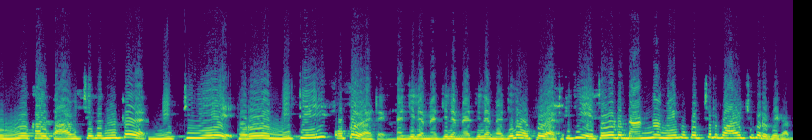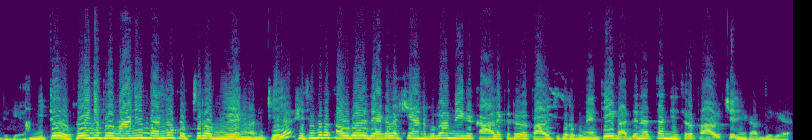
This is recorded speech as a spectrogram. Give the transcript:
බොහෝ කල් පාවිච්චි කරනකොට මිටියේ පොරව මිටි ඔප වැටෙනවා. මැදිලා මැදිලා මැදිලා මැදිලා ඔප වැටෙනවා. ඉතින් ඒතකොට දන්නවා මේක කොච්චර පාවිච්චි කරපු එකක්ද කියලා. මිට ඔප වෙන ප්‍රමාණයෙන් දන්නවා කොච්චර මුව වෙනවද කියලා. එතකොට කවුරු හරි දැකලා කියන්න පුළුවන් මේක කාලයකට පාවිච්චි කරපු නැති එක අද නැත්තම් නිතර පාවිච්චි කරන එකක්ද කියලා.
